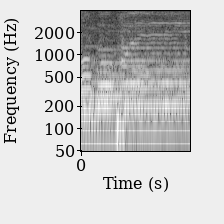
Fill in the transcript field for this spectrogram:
我不会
